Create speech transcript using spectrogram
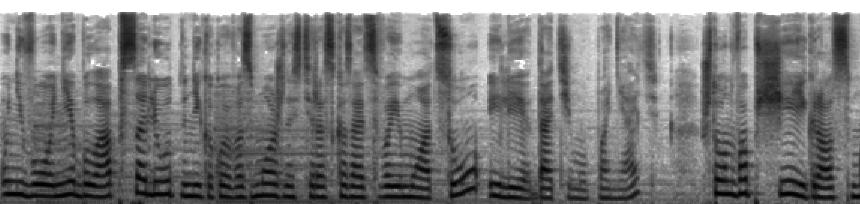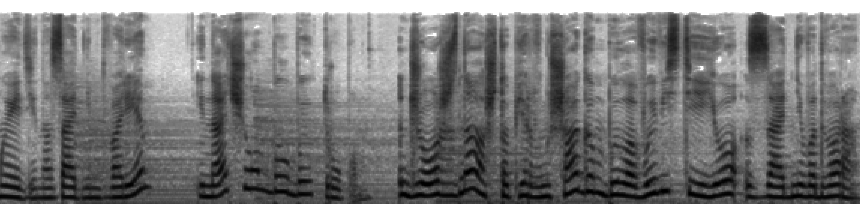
у него не было абсолютно никакой возможности рассказать своему отцу или дать ему понять, что он вообще играл с Мэдди на заднем дворе, иначе он был бы трупом. Джош знал, что первым шагом было вывести ее с заднего двора.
